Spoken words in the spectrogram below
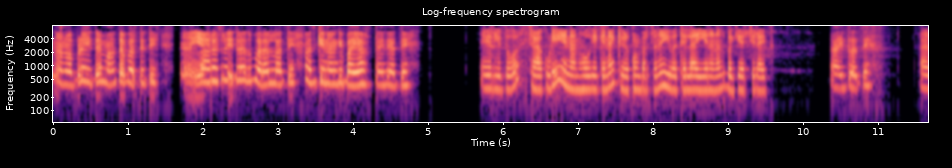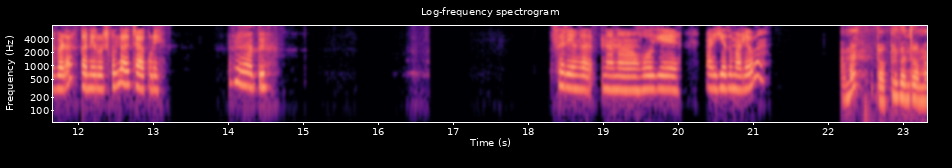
ನಾನು ಒಬ್ಬಳೇ ಇದ್ದರೆ ಮಾತಾ ಬರ್ತೈತಿ. ಯಾರ ಹತ್ರ ಇದ್ರೆ ಅದು ಬರಲ್ಲ ಅತ್ತೆ. ಅದಕ್ಕೆ ನನಗೆ ಭಯ ಆಗ್ತಾ ಇದೆ ಅತ್ತೆ. ಇರ್ಲಿ ತಗೋ ಚಾ ಕುಡಿ ನಾನು ಹೋಗಕ್ಕೆ ಕೇಳ್ಕೊಂಡು ಬರ್ತೇನೆ. ಇವತ್ತೆಲ್ಲ ಏನನ್ನೋದು ಬಗ್ಗೆ ಹಚ್ಚಿರಾಯ್ತು ಆಯ್ತು. ಅತ್ತೆ. ಬೇಡ ಕಣ್ಣೀರು ಒರ್ಸ್ಕೊಂಡು ಚಾ ಕುಡಿ. ಹ್ಞೂ ಅತ್ತೆ. ಸರಿ ಹಂಗಾರೆ ನಾನು ಹೋಗಿ ಅಡುಗೆ ಅದು ಮಾಡ್ಲೇವ ಅಮ್ಮ ಡಾಕ್ಟರ್ ಬಂದ್ರು ಅಮ್ಮ.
